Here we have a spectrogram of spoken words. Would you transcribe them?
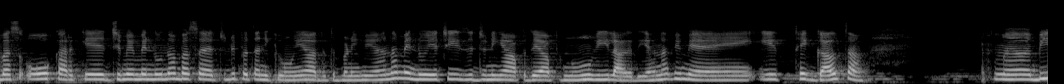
ਬਸ ਉਹ ਕਰਕੇ ਜਿਵੇਂ ਮੈਨੂੰ ਨਾ ਬਸ ਐਕਚੁਲੀ ਪਤਾ ਨਹੀਂ ਕਿਉਂ ਇਹ ਆਦਤ ਬਣੀ ਹੋਈ ਆ ਹੈ ਨਾ ਮੈਨੂੰ ਇਹ ਚੀਜ਼ ਜਾਣੀ ਆਪਦੇ ਆਪ ਨੂੰ ਵੀ ਲੱਗਦੀ ਆ ਹੈ ਨਾ ਵੀ ਮੈਂ ਇੱਥੇ ਗਲਤ ਹਾਂ ਵੀ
